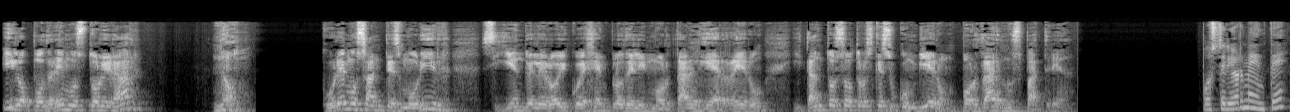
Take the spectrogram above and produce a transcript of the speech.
¿Y lo podremos tolerar? No. Juremos antes morir, siguiendo el heroico ejemplo del inmortal guerrero y tantos otros que sucumbieron por darnos patria. Posteriormente,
